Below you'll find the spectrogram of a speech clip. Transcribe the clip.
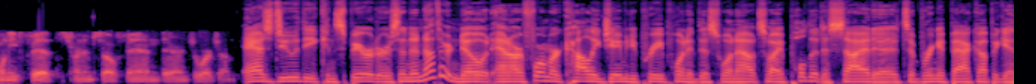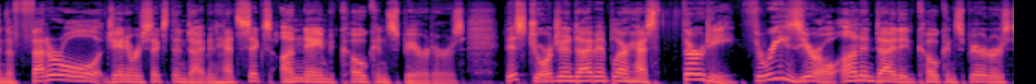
25th to turn himself in there in Georgia. As do the conspirators. And another note, and our former colleague Jamie Dupree pointed this one out, so I pulled it aside uh, to bring it back up again. The federal January 6th indictment had six unnamed co conspirators. This Georgia indictment, Blair, has 30, 30 unindicted co conspirators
